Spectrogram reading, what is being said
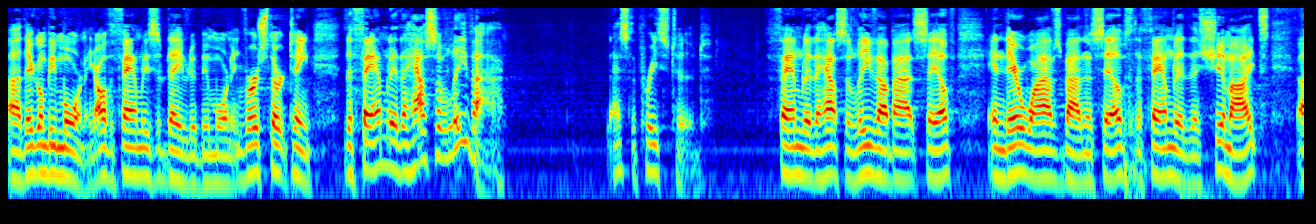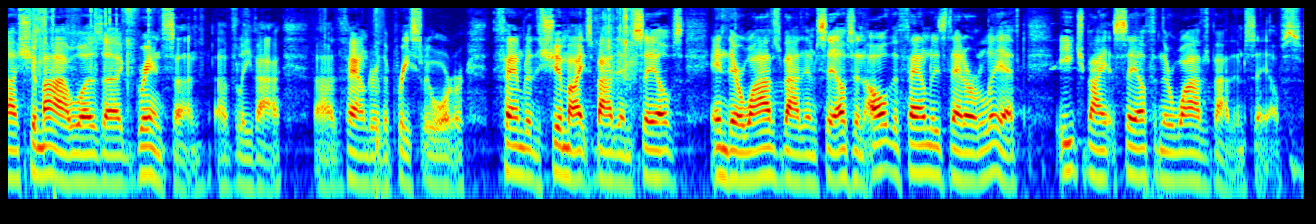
Uh, they're going to be mourning. All the families of David will be mourning. Verse 13 the family of the house of Levi. That's the priesthood. Family of the house of Levi by itself, and their wives by themselves. The family of the Shimeites. Uh, Shimei was a grandson of Levi, uh, the founder of the priestly order. The family of the Shimeites by themselves, and their wives by themselves, and all the families that are left, each by itself, and their wives by themselves.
